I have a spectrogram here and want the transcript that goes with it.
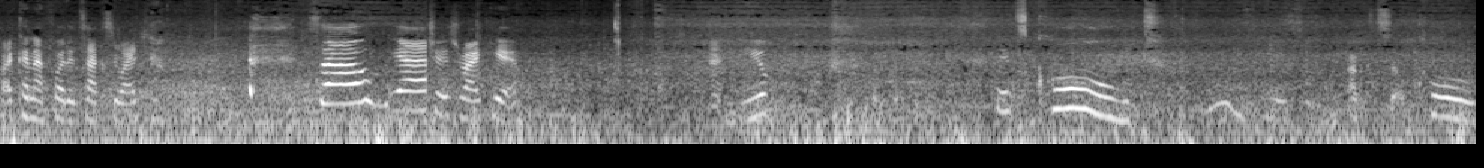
I can't afford a taxi right now. So yeah. It's right here. And yep it's cold it's so cold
